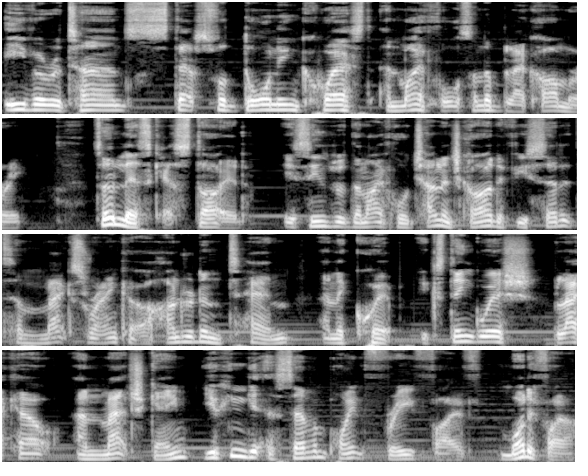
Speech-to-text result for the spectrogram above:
Eva returns, steps for Dawning Quest, and my thoughts on the Black Armory. So let's get started. It seems with the Nightfall Challenge card, if you set it to max rank at 110 and equip Extinguish, Blackout, and Match Game, you can get a 7.35 modifier.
